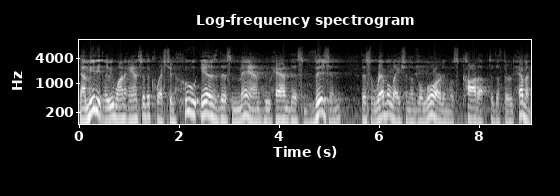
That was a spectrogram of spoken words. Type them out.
Now, immediately we want to answer the question who is this man who had this vision, this revelation of the Lord, and was caught up to the third heaven?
